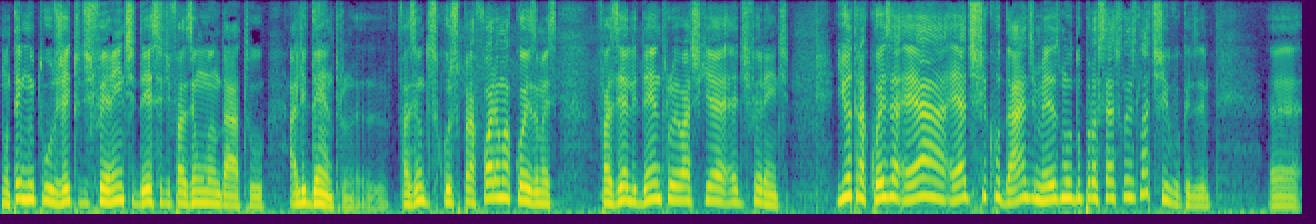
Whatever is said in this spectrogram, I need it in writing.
Não tem muito jeito diferente desse de fazer um mandato ali dentro. Fazer um discurso para fora é uma coisa, mas fazer ali dentro eu acho que é, é, diferente. E outra coisa é a, é a dificuldade mesmo do processo legislativo. Quer dizer, é,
